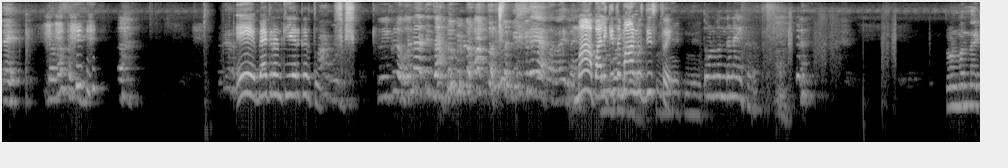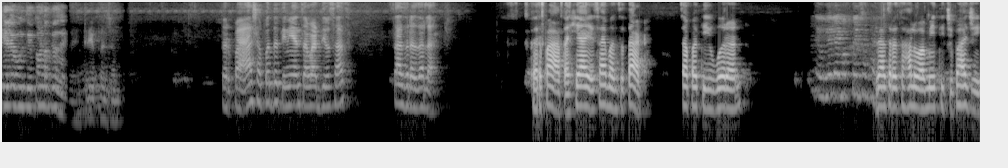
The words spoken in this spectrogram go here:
ए बॅकग्राऊंड क्लिअर कर तू. महापालिकेचा माणूस दिसतोय. तोंड बंद नाही करत. तोंड बंद नाही केलं मग ते तोंडात कसं तर पहा अशा पद्धतीने यांचा वाढदिवस आज साजरा झाला. तर पहा आता हे आहे साहेबांचं ताट. चपाती वरण गाजराचा हलवा मेथीची भाजी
